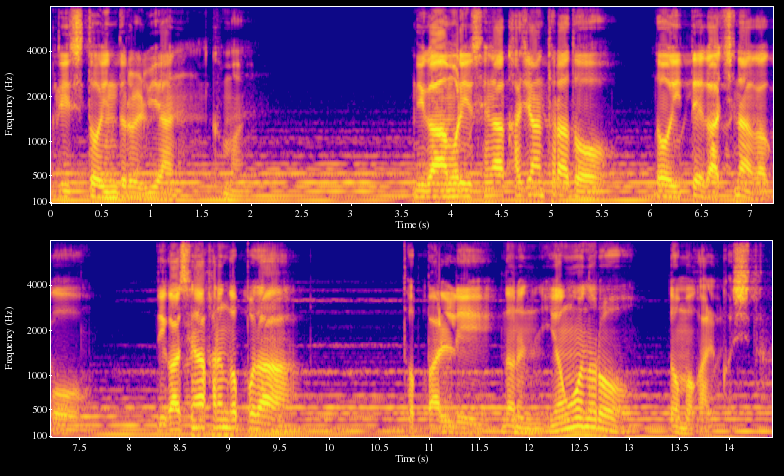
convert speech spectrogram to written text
그리스도인들을 위한 금원 네가 아무리 생각하지 않더라도 너 이때가 지나가고 네가 생각하는 것보다 더 빨리 너는 영원으로 넘어갈 것이다.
